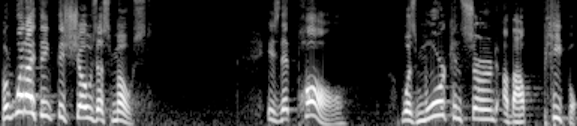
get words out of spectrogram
But what I think this shows us most is that Paul was more concerned about people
